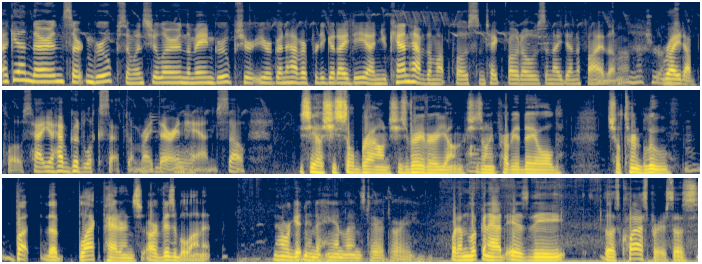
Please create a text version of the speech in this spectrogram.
again, they're in certain groups, and once you learn the main groups, you're you're going to have a pretty good idea, and you can have them up close and take photos and identify them sure right up close. How you have good looks at them right there in hand. So You see how she's still brown. She's very, very young. She's only probably a day old. She'll turn blue, but the black patterns are visible on it. Now we're getting into hand lens territory. What I'm looking at is the those claspers, those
